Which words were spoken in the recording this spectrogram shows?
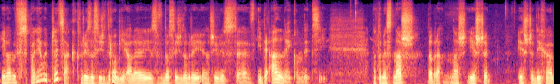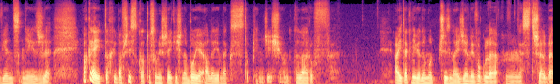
I mamy wspaniały plecak, który jest dosyć drogi, ale jest w dosyć dobrej, znaczy jest e, w idealnej kondycji. Natomiast nasz, dobra, nasz jeszcze, jeszcze dycha, więc nie jest źle. Okej, to chyba wszystko. Tu są jeszcze jakieś naboje, ale jednak 150 dolarów. A i tak nie wiadomo, czy znajdziemy w ogóle mm, strzelbę,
